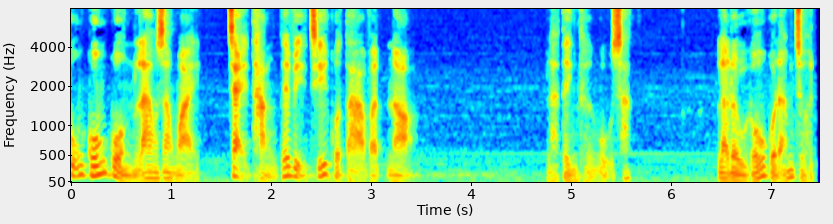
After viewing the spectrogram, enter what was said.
cũng cuống cuồng lao ra ngoài, chạy thẳng tới vị trí của tà vật nọ. Là tinh thường ngũ sắc, là đầu gấu của đám chuột.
